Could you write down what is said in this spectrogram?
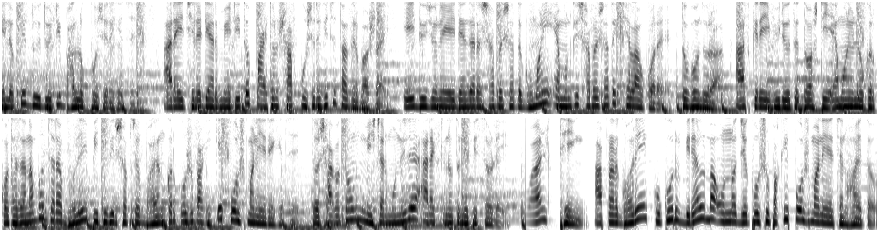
এই লোকটি দুই দুইটি ভাল্লুক পুষে রেখেছে। আর এই ছেলেটি আর মেয়েটি তো পাইথন সাপ পুষে রেখেছে তাদের বাসায়। এই দুইজনে এই ডেঞ্জারাস সাপের সাথে ঘুমায়, এমনকি সাপের সাথে খেলাও করে। তো বন্ধুরা, আজকের এই ভিডিওতে দশটি এমনই লোকের কথা জানাব যারা ভুলেই পৃথিবীর সবচেয়ে ভয়ঙ্কর পশু পাখিকে পোষ মানিয়ে রেখেছে। তো স্বাগতম মিস্টার মুনিরের আরেকটি নতুন এপিসোডে ওয়ার্ল্ড থিং আপনার ঘরে কুকুর, বিড়াল বা অন্য যে পশু পাখি পোষ মানিয়েছেন হয়তো,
